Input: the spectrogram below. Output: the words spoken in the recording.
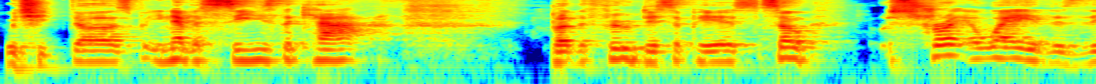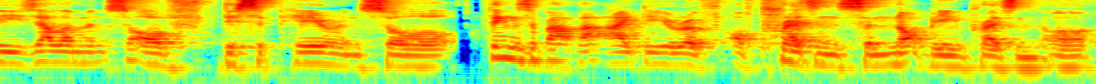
which he does. But he never sees the cat. But the food disappears. So straight away, there's these elements of disappearance or things about that idea of, of presence and not being present. Or,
